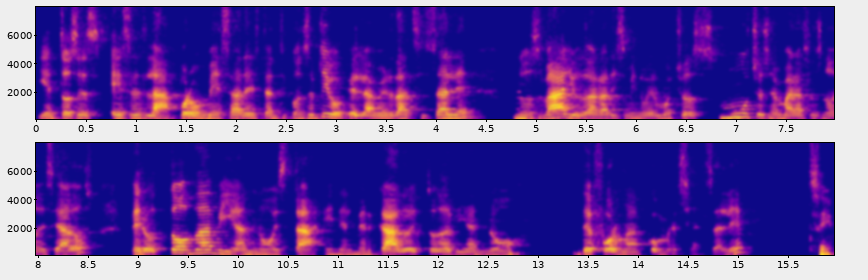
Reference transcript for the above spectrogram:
Y entonces esa es la promesa de este anticonceptivo, que la verdad si sale nos va a ayudar a disminuir muchos, muchos embarazos no deseados, pero todavía no está en el mercado y todavía no de forma comercial, ¿sale? Sí.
